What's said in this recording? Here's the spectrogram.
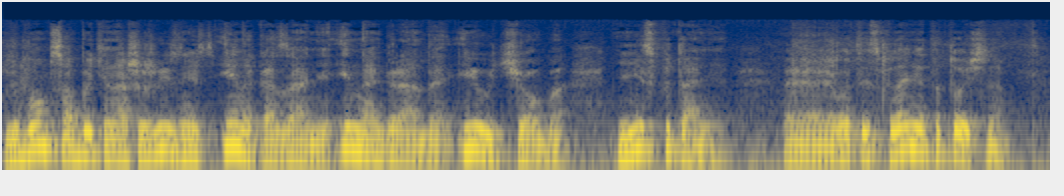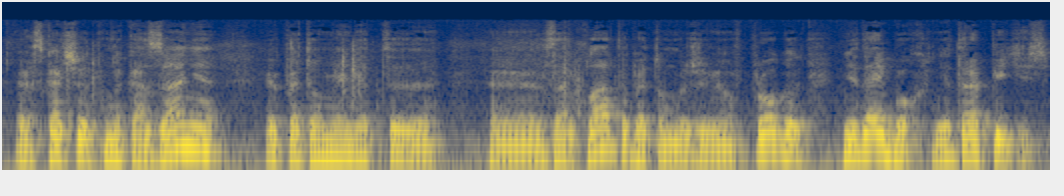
В любом событии нашей жизни есть и наказание, и награда, и учеба, и испытание. Э, вот испытание – это точно. Э, сказать, что это наказание, э, поэтому у меня нет зарплаты, поэтому мы живем в проголодь. Не дай Бог, не торопитесь.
